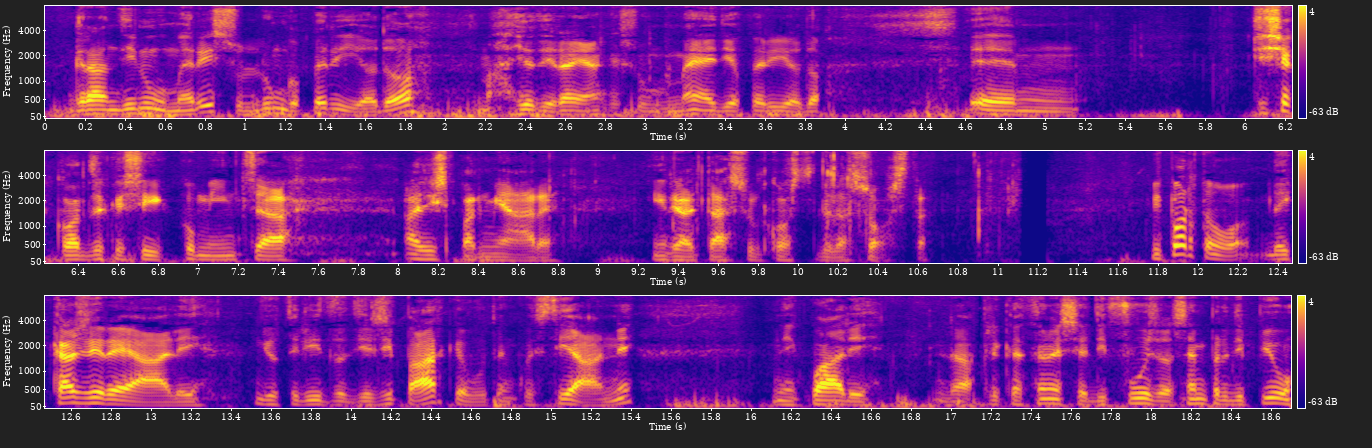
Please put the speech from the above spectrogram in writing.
grandi numeri, sul lungo periodo, ma io direi anche sul medio periodo, ehm, ci si accorge che si comincia a risparmiare in realtà sul costo della sosta. Vi porto dei casi reali di utilizzo di EasyPark che ho avuto in questi anni, nei quali l'applicazione si è diffusa sempre di più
